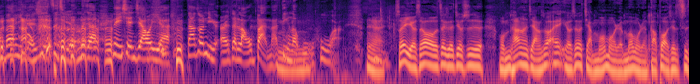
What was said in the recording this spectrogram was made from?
不然以为是自己的那个 内线交易啊。他说女儿的老板呐，订了五户啊。嗯，所以有时候这个就是我们常常讲说，哎，有时候讲某某人某某人，搞不好就是自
